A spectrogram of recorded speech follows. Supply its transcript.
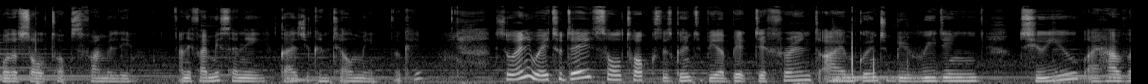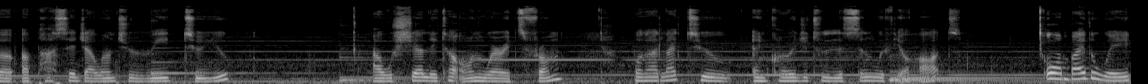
for the Salt Talks family. And if I miss any, guys, you can tell me, okay? So, anyway, today Salt Talks is going to be a bit different. I'm going to be reading to you. I have a, a passage I want to read to you. I will share later on where it's from but I'd like to encourage you to listen with your heart. Oh, and by the way,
